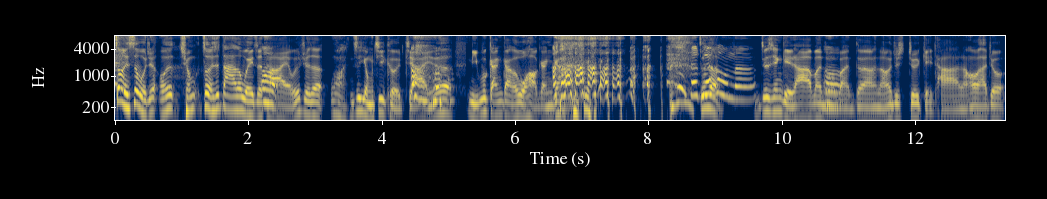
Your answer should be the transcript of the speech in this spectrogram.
重点是，我觉得我全部重点是大家都围着他哎，我就觉得哇，你这勇气可嘉，你这你不尴尬，而我好尴尬。那 最后呢？就先给他，不然怎么办？对啊，然后就就是给他，然后他就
